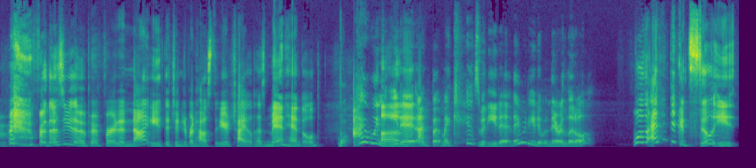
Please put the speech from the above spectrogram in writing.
for those of you that would prefer to not eat the gingerbread house that your child has manhandled, Well, I wouldn't Um, eat it, I, but my kids would eat it. They would eat it when they were little. well, I think they could still eat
